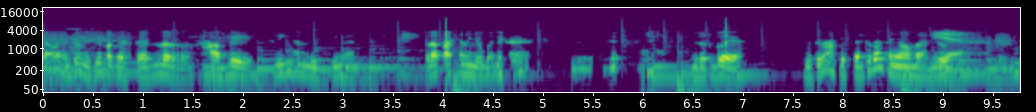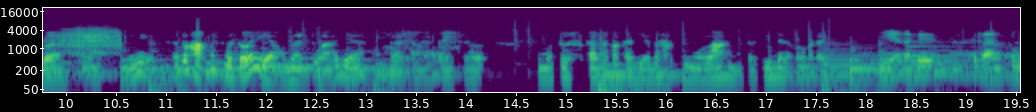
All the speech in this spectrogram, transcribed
yang lain tuh pakai Stadler HB ringan nih ringan. Berapa yang nyobain menurut gue ya. Sebetulnya asisten itu kan hanya membantu. Iya. menurut gue ini itu haknya sebetulnya ya membantu aja. Nggak sampai ke memutuskan apakah dia berhak mengulang atau tidak kalau kata gue. iya tapi tergantung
